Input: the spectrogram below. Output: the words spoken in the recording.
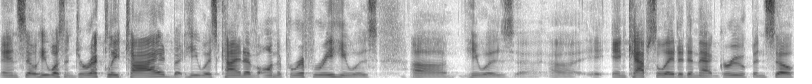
And so he wasn't directly tied, but he was kind of on the periphery. He was, uh, he was uh, uh encapsulated in that group. And so,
